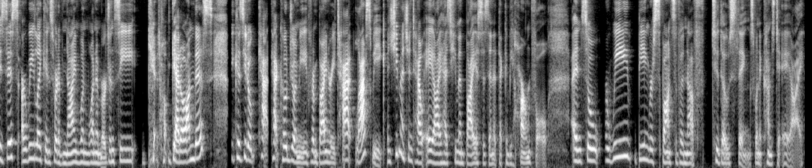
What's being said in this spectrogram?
is this are we like in sort of 911 emergency get get on this? Because you know Cat Cat Coode joined me from Binary Tattoo last week and she mentioned how ai has human biases in it that can be harmful. And so are we being responsive enough to those things when it comes to ai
